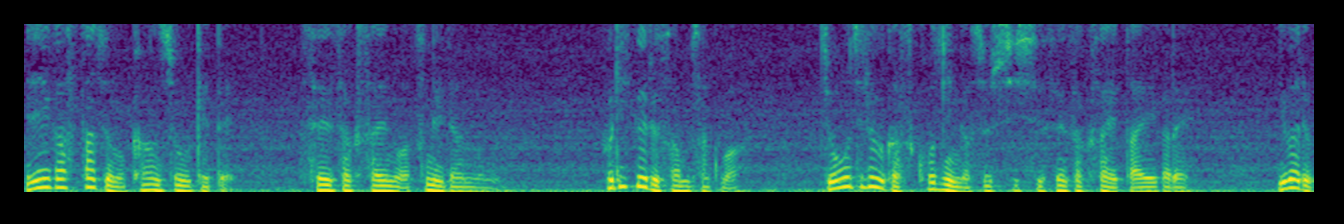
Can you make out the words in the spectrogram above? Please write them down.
映画スタジオの干渉を受けて制作されるのは常であるのにプリクエル3部作はジョージ・ルーカス個人が出資して制作された映画でいわゆる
